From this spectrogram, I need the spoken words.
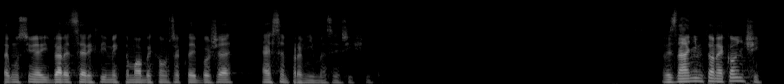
tak musíme být velice rychlými k tomu, abychom řekli, bože, já jsem první mezi hříšníky. Vyznáním to nekončí.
